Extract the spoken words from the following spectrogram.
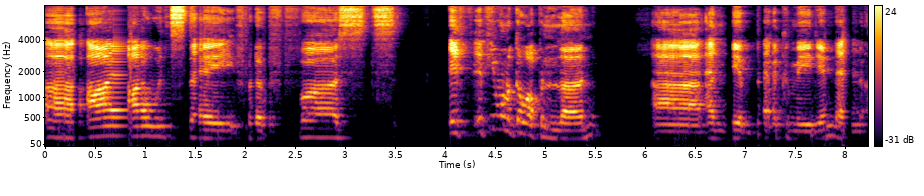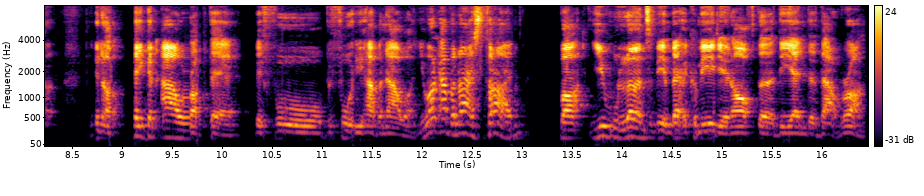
Uh, I I would say for the first, if if you want to go up and learn uh, and be a better comedian, then you know take an hour up there before before you have an hour. You won't have a nice time, but you will learn to be a better comedian after the end of that run.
